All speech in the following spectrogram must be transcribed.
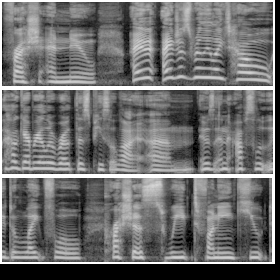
fresh and new. I I just really liked how how Gabriella wrote this piece a lot. Um it was an absolutely delightful, precious, sweet, funny, cute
